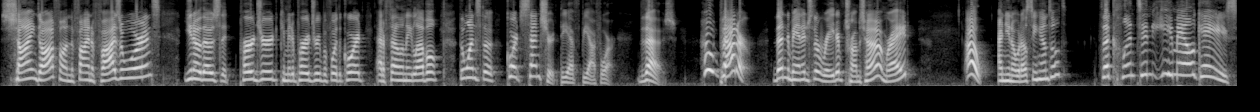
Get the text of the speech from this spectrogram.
signed off on the fine of FISA warrants. You know those that perjured, committed perjury before the court at a felony level? The ones the court censured the FBI for. Those. Who better than to manage the raid of Trump's home, right? Oh, and you know what else he handled? the Clinton email case,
